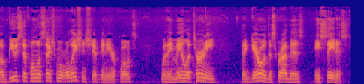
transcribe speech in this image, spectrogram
abusive homosexual relationship, in air quotes, with a male attorney that Garrow described as a sadist.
